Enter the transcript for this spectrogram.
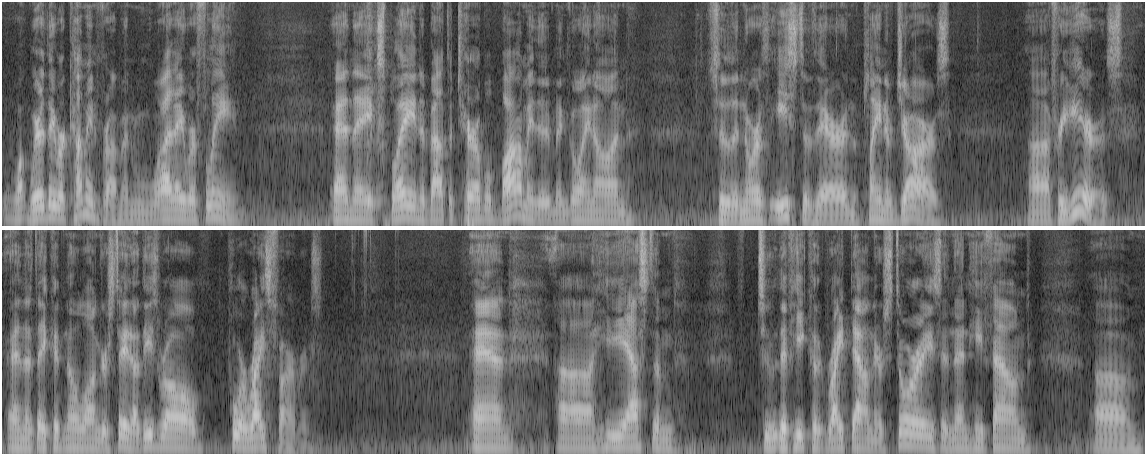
wh where they were coming from and why they were fleeing. And they explained about the terrible bombing that had been going on to the northeast of there in the plain of jars uh, for years, and that they could no longer stay there. These were all poor rice farmers. And uh, he asked them to, if he could write down their stories, and then he found um,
